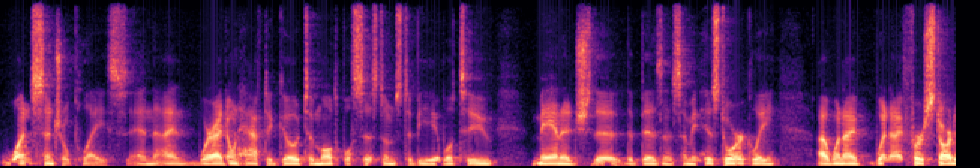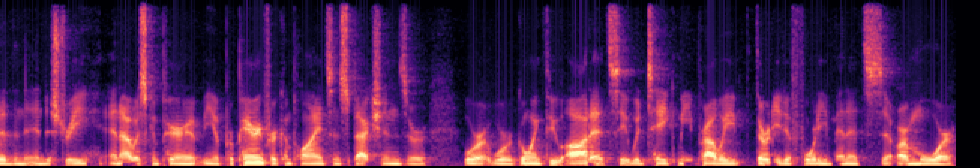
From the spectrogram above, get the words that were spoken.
one central place, and, and where I don't have to go to multiple systems to be able to manage the the business. I mean, historically, uh, when I when I first started in the industry, and I was comparing, you know, preparing for compliance inspections or were going through audits, it would take me probably 30 to 40 minutes or more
